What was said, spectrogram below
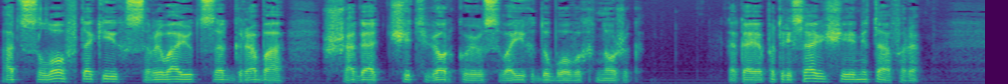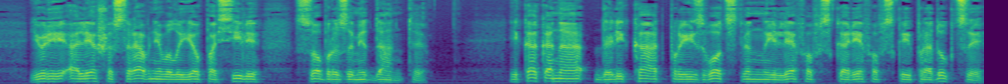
от слов таких срываются гроба, шагать четверкую своих дубовых ножек. Какая потрясающая метафора! Юрий Олеша сравнивал ее по силе с образами Данте. И как она далека от производственной лефовско-рефовской продукции,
